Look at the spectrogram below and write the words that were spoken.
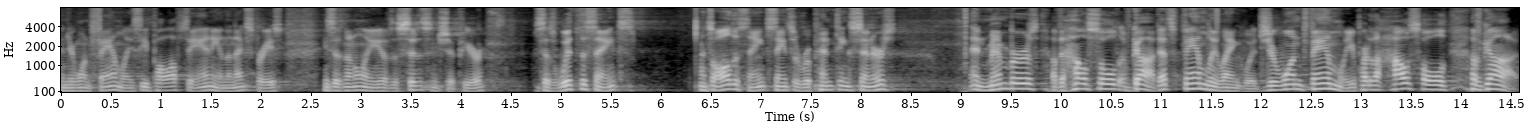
And you're one family. See, Paul ups the ante in the next phrase. He says, not only you have the citizenship here, he says, with the saints. It's all the saints. Saints are repenting sinners and members of the household of God. That's family language. You're one family, you're part of the household of God.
